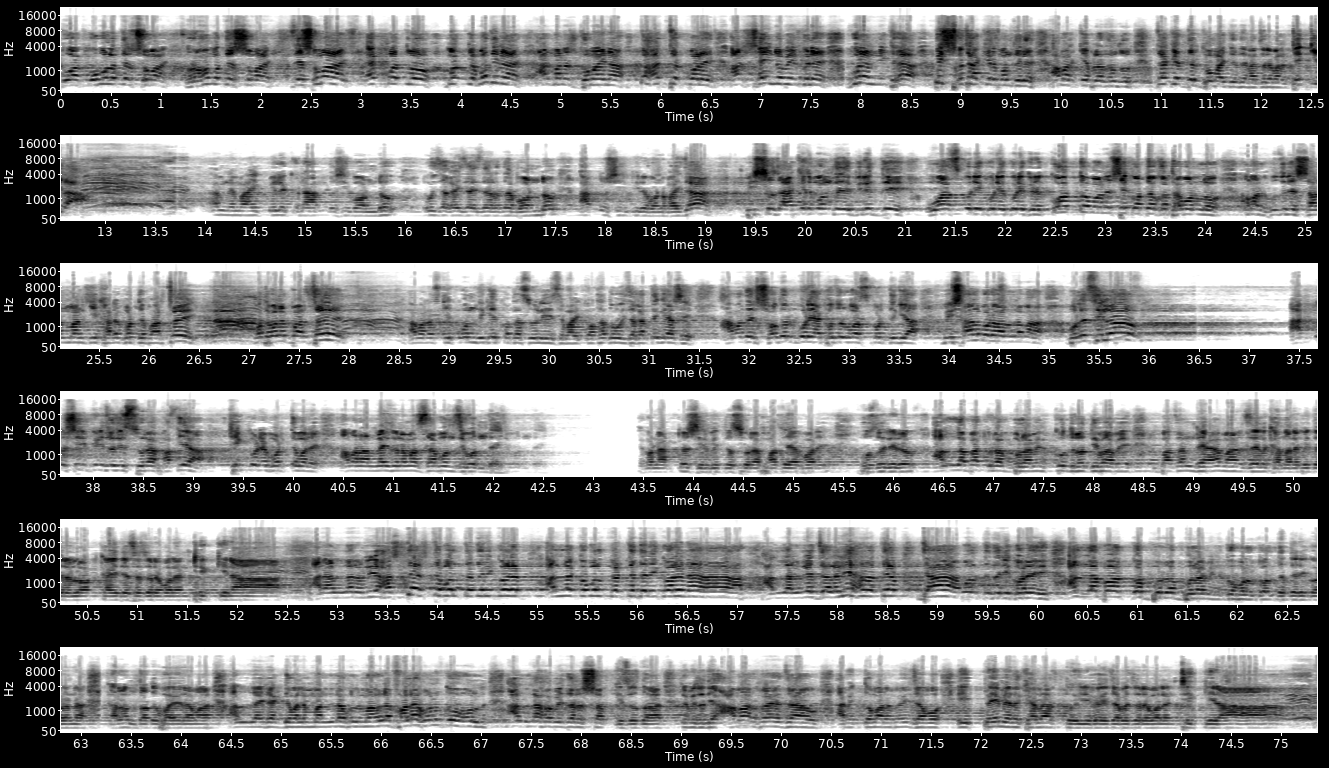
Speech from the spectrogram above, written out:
দোয়া কবুলতের সময় রহমতের সময় যে সময় একমাত্র মক্কা মদিনায় আর মানুষ ঘুমায় না তাহাজ্জুদ পড়ে আর সেই নবীর গুণে গুণের নিধা বিশ্ব জাকের মন্দিরে আমার কেবলা দাদু জাকেরদের ঘুমাইতে দেনা চলে বলেন ঠিক কিনা? আমনে মাইক পেলে বন্ড ওই জায়গায় যায় যারা তা বন্ড আত্মশিল্পীরা বন্ড ভাই যান বিশ্ব জাকের মন্দিরের বিরুদ্ধে ওয়াজ করে করে করে করে কত মানুষে কত কথা বলল? আমার হুজুরের সম্মান কি খারাপ করতে পারছে? কথা বলে পারছে? আমার আজকে কোন দিকে কথা চলে এসে ভাই, কথা তো ওই জায়গা থেকে আসে। আমাদের সদরপুরে এক হজুর ওয়াজ করতে গিয়া বিশাল বড় আল্লামা বলেছিল, আত্মশিল্পীর যদি সুরা ফাতিয়া ঠিক করে পড়তে পারে, আমার আল্লাহ যেন আমার যাবন জীবন দেয়। এখন আত্মশিল্পী তো সুরা ফাতিয়া পড়ে, হুজুরেরও আল্লাহ পাক রব্বুল কুদরতি ভাবে বাজান রে আমার জেলখানার ভিতরে লটকাই দিয়েছে, জোরে বলেন ঠিক কিনা? আর আল্লাহ হাসতে হাসতে বলতে দেরি করে, আল্লাহ কবুল করতে দেরি করে না। আল্লাহ জ্বালানি দেরি করে, আল্লাহ আমিন দেরি করে না। কারণ দাদু ভাইয়ের আমার, আল্লাহ আল্লাহ হবে যার সব কিছু তুমি যদি আমার হয়ে যাও, আমি তোমার হয়ে যাব। এই প্রেমের খেলা তৈরি হয়ে যাবে, জোরে বলেন, ঠিক কিনা?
